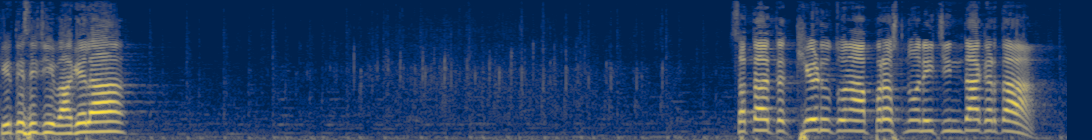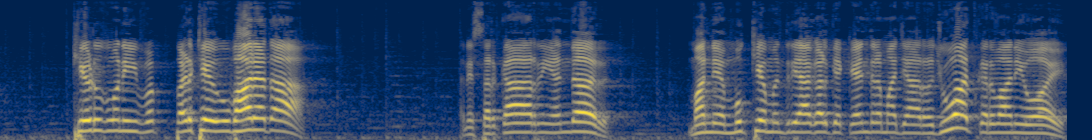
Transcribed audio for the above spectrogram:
કીર્તિસિંહજી વાઘેલા, સતત ખેડૂતોના પ્રશ્નોની ચિંતા કરતા ખેડૂતોની પડખે ઊભા રહેતા. અને સરકારની અંદર માન્ય મુખ્યમંત્રી આગળ કે કેન્દ્રમાં જ્યાં રજૂઆત કરવાની હોય,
